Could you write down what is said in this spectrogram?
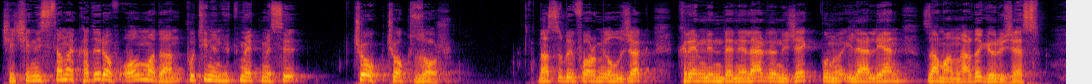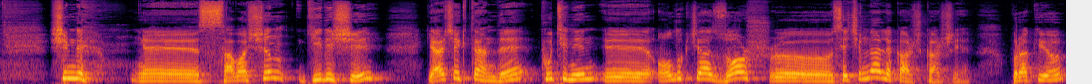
Çeçenistan'a Kadyrov olmadan Putin'in hükmetmesi çok çok zor. Nasıl bir formül olacak? Kremlin'de neler dönecek? Bunu ilerleyen zamanlarda göreceğiz. Şimdi e, savaşın gidişi gerçekten de Putin'in e, oldukça zor e, seçimlerle karşı karşıya bırakıyor.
